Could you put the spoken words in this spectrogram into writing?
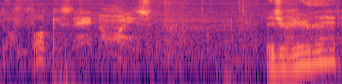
The fuck is that noise? Did you hear that?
